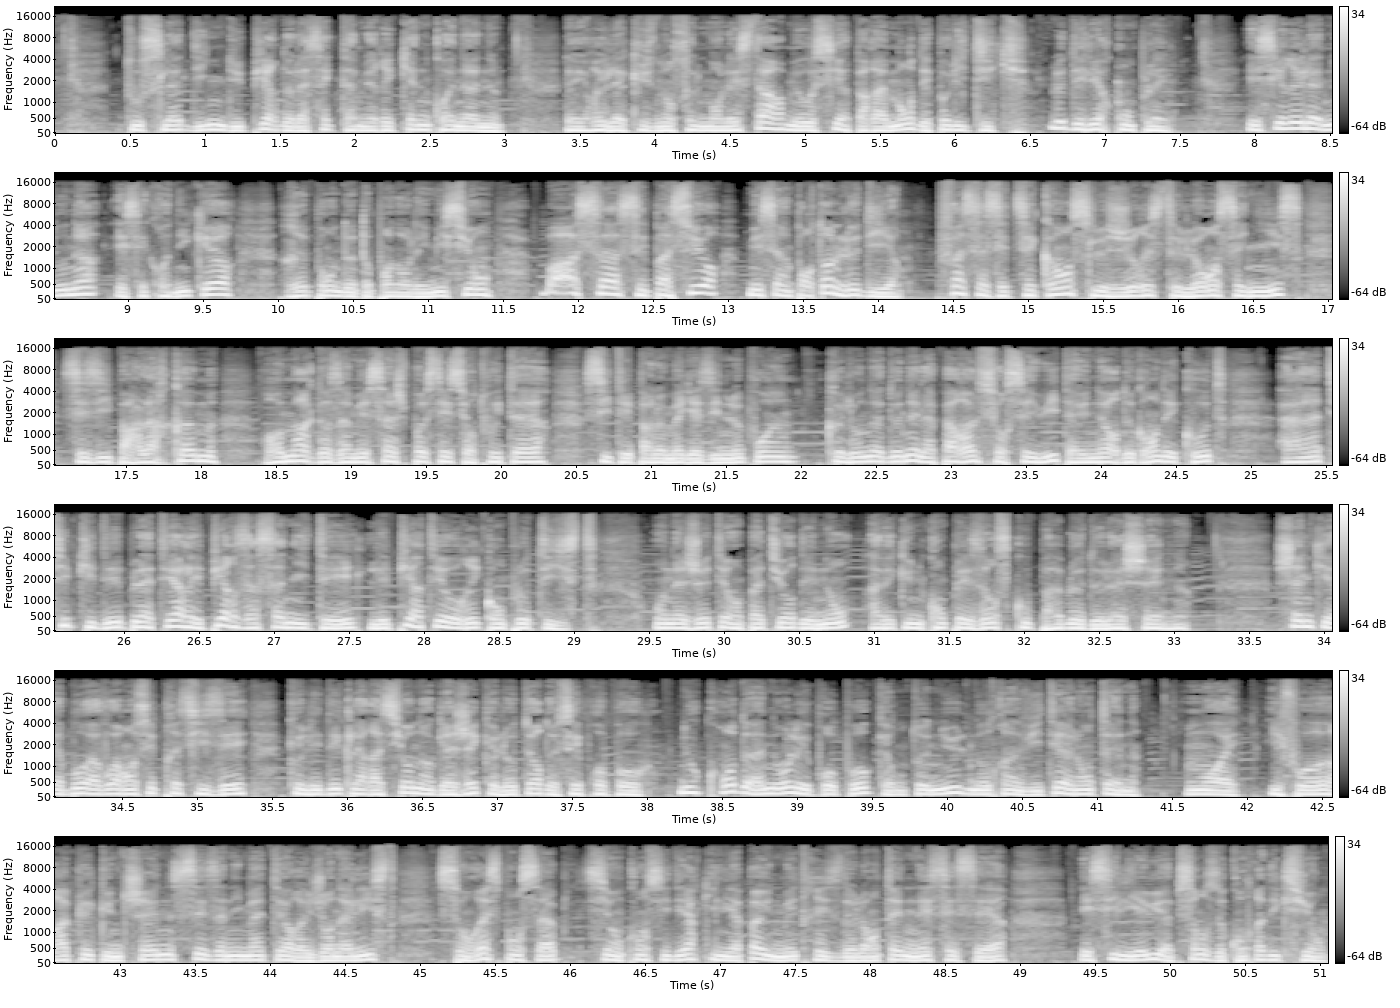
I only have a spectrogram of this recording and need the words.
Tout cela digne du pire de la secte américaine Quanon. D'ailleurs, il accuse non seulement les stars, mais aussi apparemment des politiques. Le délire complet. Et Cyril Hanouna et ses chroniqueurs répondent pendant l'émission Bah ça c'est pas sûr, mais c'est important de le dire. Face à cette séquence, le juriste Laurent Seignis, saisi par l'ARCOM, remarque dans un message posté sur Twitter, cité par le magazine Le Point, que l'on a donné la parole sur C8 à une heure de grande écoute à un type qui déblatère les pires insanités, les pires théories complotistes. On a jeté en pâture des noms avec une complaisance coupable de la chaîne. Chaîne qui a beau avoir ensuite précisé que les déclarations n'engageaient que l'auteur de ses propos. Nous condamnons les propos qu'ont tenus notre invité à l'antenne. Ouais, il faut rappeler qu'une chaîne, ses animateurs et journalistes sont responsables si on considère qu'il n'y a pas une maîtrise de l'antenne nécessaire et s'il y a eu absence de contradiction.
